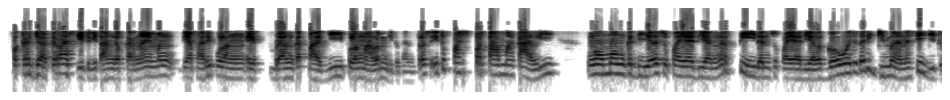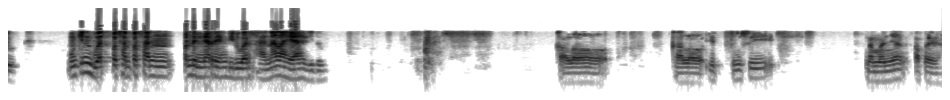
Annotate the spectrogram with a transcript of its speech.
pekerja keras gitu kita anggap karena emang tiap hari pulang eh berangkat pagi pulang malam gitu kan. Terus itu pas pertama kali ngomong ke dia supaya dia ngerti dan supaya dia legowo itu tadi gimana sih gitu. Mungkin buat pesan-pesan pendengar yang di luar sana lah ya gitu kalau kalau itu sih namanya apa ya?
